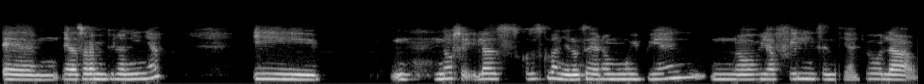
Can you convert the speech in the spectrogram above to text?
Em, era solamente una niña. Y no sé, las cosas con la niña no se dieron muy bien. No había feeling, sentía yo. La,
